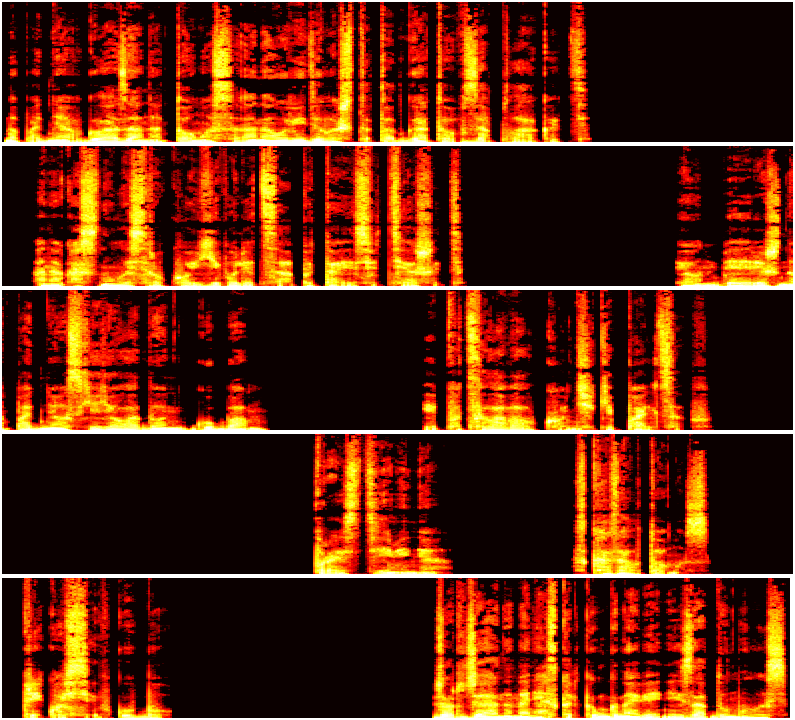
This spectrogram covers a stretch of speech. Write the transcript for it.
Но подняв глаза на Томаса, она увидела, что тот готов заплакать. Она коснулась рукой его лица, пытаясь утешить. И он бережно поднес ее ладонь к губам и поцеловал кончики пальцев. «Прости меня», — сказал Томас, прикусив губу. Джорджиана на несколько мгновений задумалась.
